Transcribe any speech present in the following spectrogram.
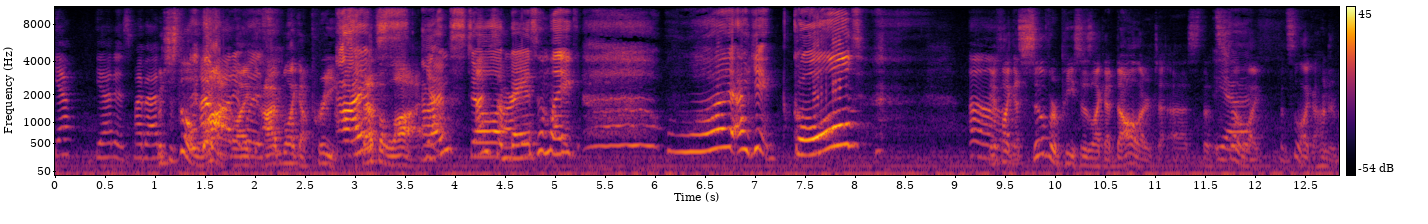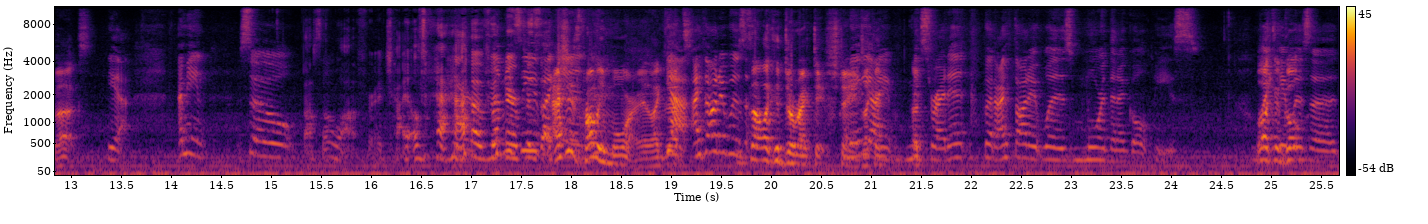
Yeah, yeah, it is. My bad. Which is still a lot. Like was- I'm like a priest. I'm That's a lot. I'm still I'm amazed. I'm like, "What? I get gold?" um, if like a silver piece is like a dollar to us, that's Yeah. still like that's still like a hundred bucks. yeah, I mean, so That's a lot for a child to have let in me her see if Actually, it's probably more. Like yeah, I thought it was. it's not like a direct exchange. Maybe like I a, a- misread it, but I thought it was more than a gold piece. like, like a it gold. was a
